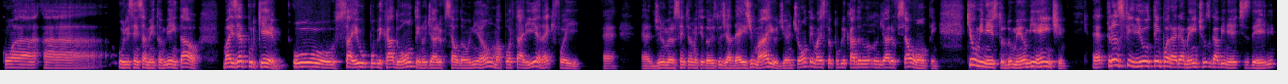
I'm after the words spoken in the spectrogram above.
com a, a, o licenciamento ambiental, mas é porque o, saiu publicado ontem no Diário Oficial da União uma portaria, né, que foi é, é, de número 192 do dia 10 de maio, de anteontem, mas foi publicado no, no Diário Oficial ontem, que o ministro do Meio Ambiente é, transferiu temporariamente os gabinetes dele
